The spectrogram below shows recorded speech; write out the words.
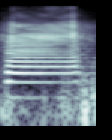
Ha!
